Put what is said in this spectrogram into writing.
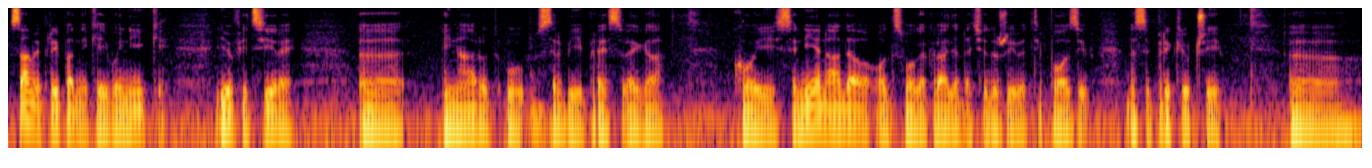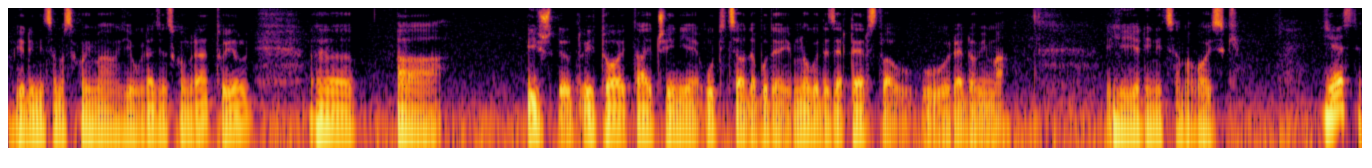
same pripadnike i vojnike i oficire e, i narod u Srbiji pre svega koji se nije nadao od svoga kralja da će doživeti poziv da se priključi e, jedinicama sa kojima je u građanskom ratu. Jel? E, a i, i to taj čin je uticao da bude i mnogo dezerterstva u, u redovima i jedinicama vojske. Jeste,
